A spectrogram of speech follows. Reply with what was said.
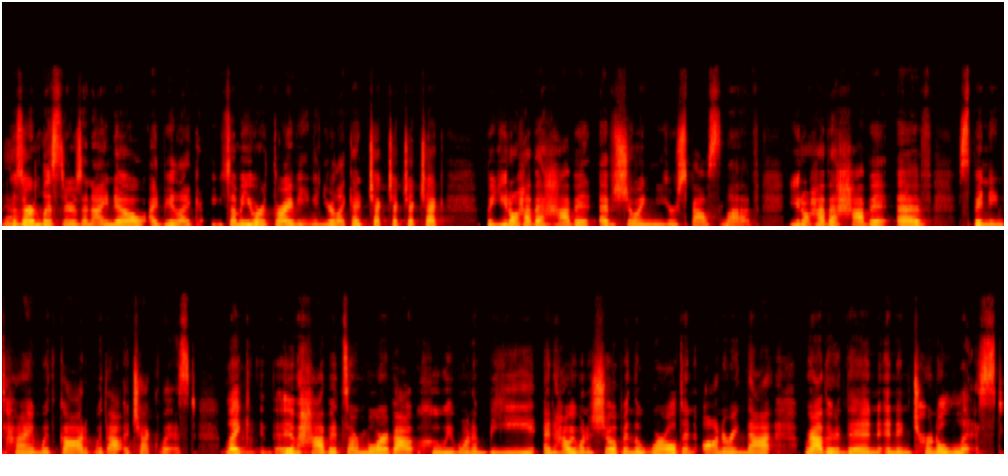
Because yeah. our listeners and I know I'd be like some of you are thriving and you're like I check check check check but you don't have a habit of showing your spouse love. You don't have a habit of spending time with God without a checklist. Like yeah. habits are more about who we want to be and how we want to show up in the world and honoring that rather than an internal list.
